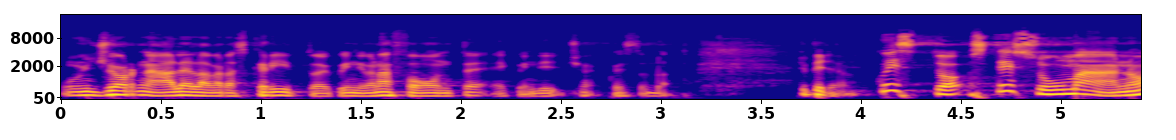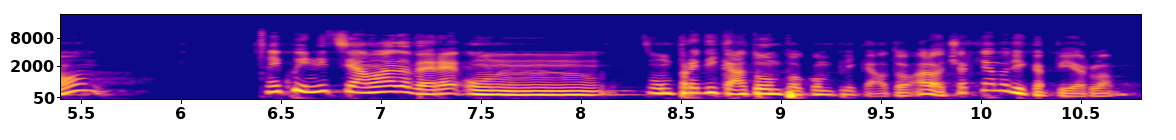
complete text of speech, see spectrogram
un giornale l'avrà scritto e quindi una fonte e quindi c'è questo dato. Ripetiamo, questo stesso umano, e qui iniziamo ad avere un, un predicato un po' complicato. Allora, cerchiamo di capirlo.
